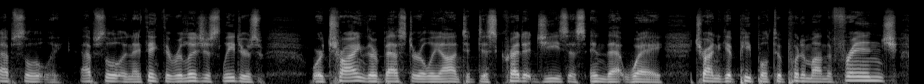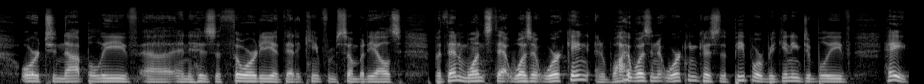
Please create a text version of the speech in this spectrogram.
Absolutely. Absolutely. And I think the religious leaders were trying their best early on to discredit Jesus in that way, trying to get people to put him on the fringe or to not believe uh, in his authority that it came from somebody else. But then once that wasn't working, and why wasn't it working? Because the people were beginning to believe, hey,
